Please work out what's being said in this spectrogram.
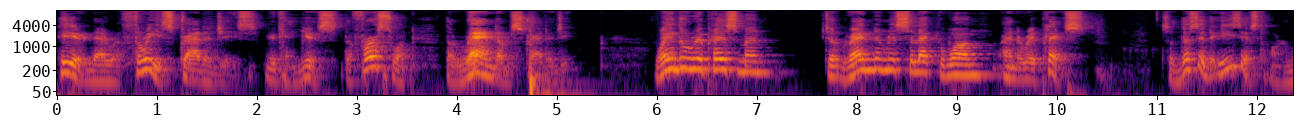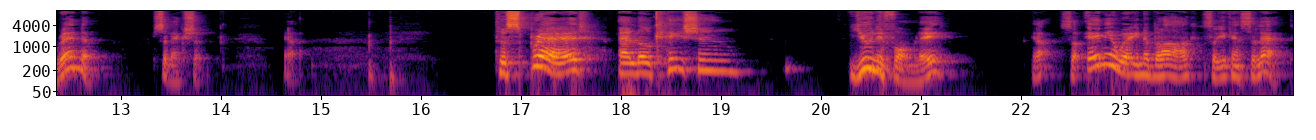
Here, there are three strategies you can use. The first one, the random strategy. When you do replacement, just randomly select one and replace. So this is the easiest one, random selection. Yeah. To spread a location uniformly, yeah, so anywhere in the block, so you can select,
